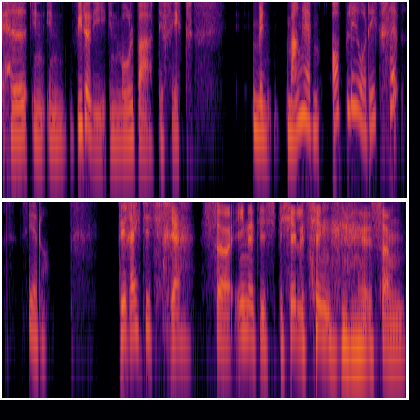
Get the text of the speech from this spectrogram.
havde en, en vidderlig, en målbar defekt. Men mange af dem oplever det ikke selv, siger du. Det er rigtigt, ja. Så en af de specielle ting, som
